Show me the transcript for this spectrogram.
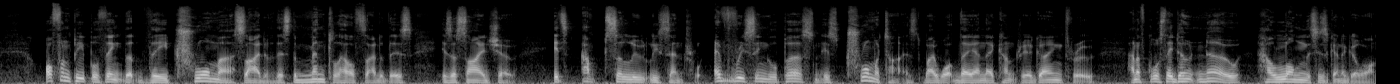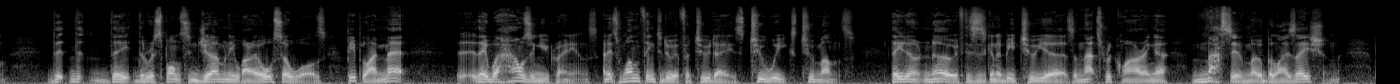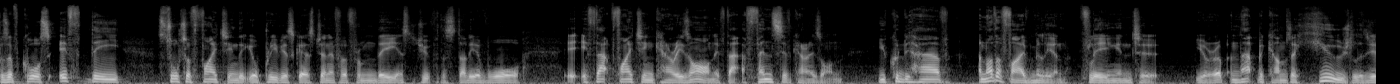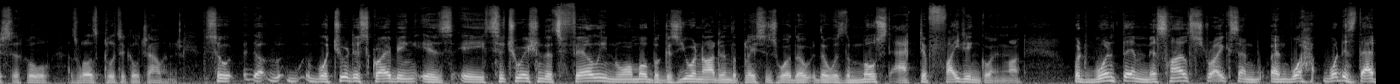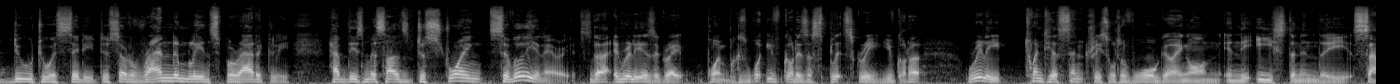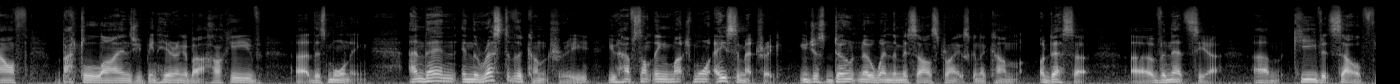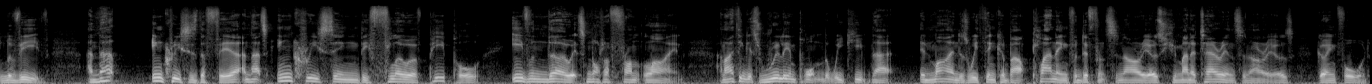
Often people think that the trauma side of this, the mental health side of this, is a sideshow. It's absolutely central. Every single person is traumatized by what they and their country are going through. And of course, they don't know how long this is going to go on. The, the, the, the, response in Germany, where I also was, people I met, they were housing Ukrainians. And it's one thing to do it for two days, two weeks, two months. They don't know if this is going to be two years. And that's requiring a massive mobilization. Because, of course, if the sort of fighting that your previous guest, Jennifer, from the Institute for the Study of War, if that fighting carries on, if that offensive carries on, you could have another 5 million fleeing into Europe, and that becomes a huge logistical as well as political challenge. So, uh, what you're describing is a situation that's fairly normal because you are not in the places where there, there was the most active fighting going on. But weren't there missile strikes, and, and what, what does that do to a city to sort of randomly and sporadically have these missiles destroying civilian areas. That it really is a great point because what you've got is a split screen. You've got a really 20th century sort of war going on in the east and in the south, battle lines. You've been hearing about Kharkiv uh, this morning. And then in the rest of the country, you have something much more asymmetric. You just don't know when the missile strike is going to come. Odessa, uh, Vinnytsia, um, Kiev itself, Lviv. And that increases the fear, and that's increasing the flow of people even though it's not a front line. And I think it's really important that we keep that in mind as we think about planning for different scenarios, humanitarian scenarios, going forward.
